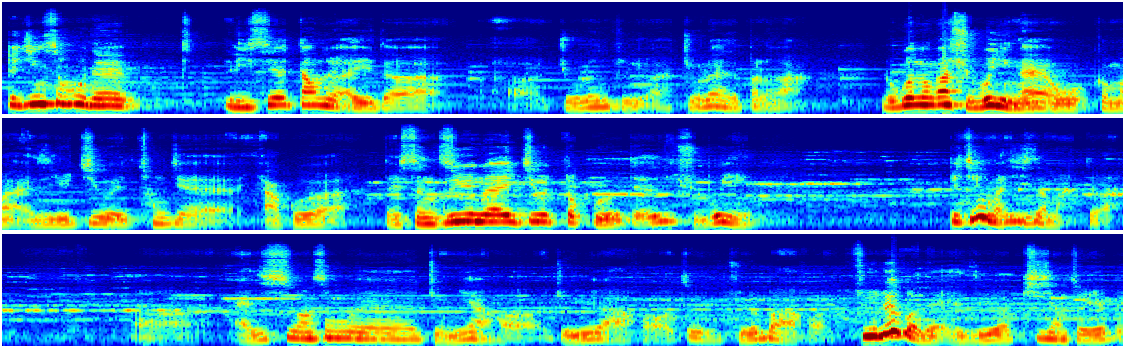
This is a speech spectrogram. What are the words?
毕竟生活队联赛当然还有得呃九轮左右啊，九轮还是八轮啊。如果侬讲全部赢个闲话，葛末还是有机会冲击亚冠个。对，甚至于呢，伊就夺冠，但是全部赢，毕竟勿现实嘛，对伐？呃，还是希望生活球迷也好，球员也好，这俱乐部也好，战略高头还是要偏向足协杯。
